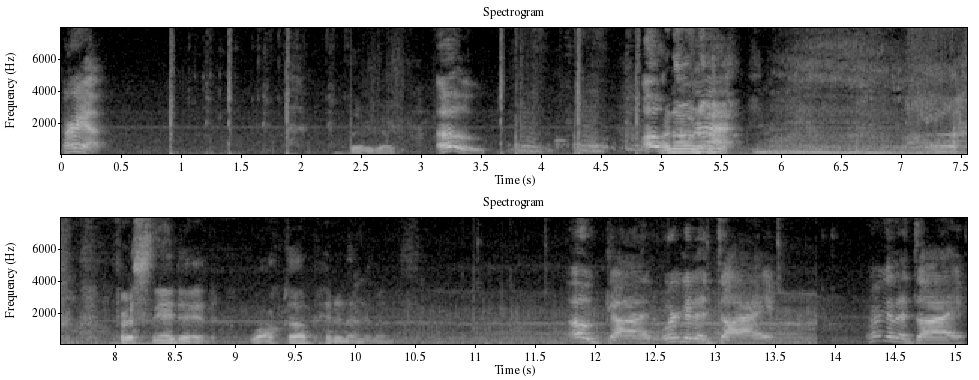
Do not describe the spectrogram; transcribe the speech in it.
Hurry up. There we go. Oh. Oh, Oh, no, crap. no! Uh, first thing I did, walk up, hit an enderman. Oh god, we're gonna die. We're gonna die.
